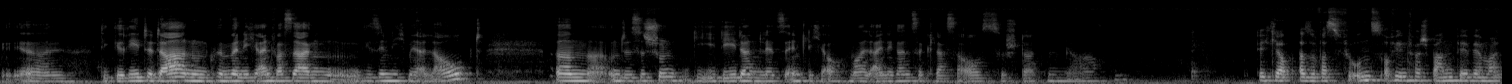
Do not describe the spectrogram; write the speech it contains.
äh, die Geräte da, nun können wir nicht einfach sagen, die sind nicht mehr erlaubt. Ähm, und es ist schon die Idee, dann letztendlich auch mal eine ganze Klasse auszustatten, ja. Ich glaube, also was für uns auf jeden Fall spannend wäre, wäre mal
